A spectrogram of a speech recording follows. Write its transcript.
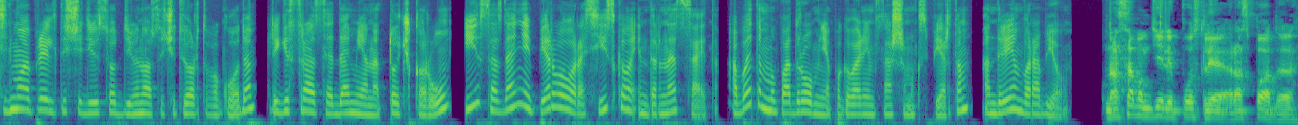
7 апреля 1994 года, регистрация домена .ru и создание первого российского интернет-сайта. Об этом мы подробнее поговорим с нашим экспертом Андреем Воробьевым. На самом деле, после распада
